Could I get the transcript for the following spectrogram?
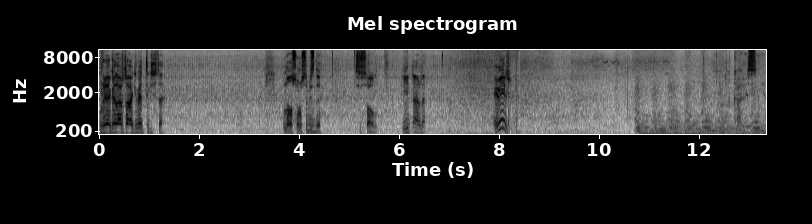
Buraya kadar takip ettik işte. Bundan sonrası bizde. Siz sağ olun. Yiğit nerede? Emir! Allah kahretsin ya.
